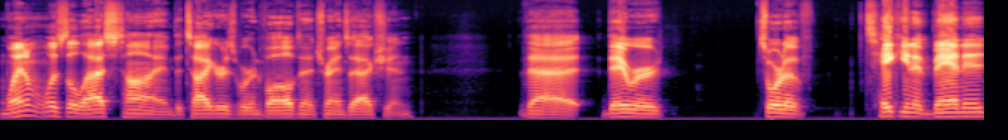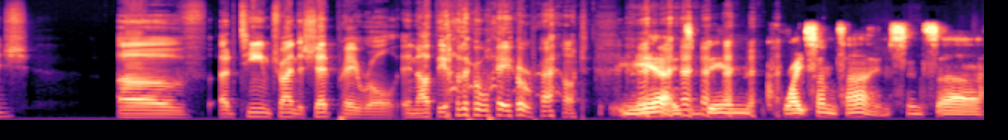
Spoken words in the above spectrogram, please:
When was the last time the Tigers were involved in a transaction that they were sort of taking advantage of a team trying to shed payroll and not the other way around? Yeah, it's been quite some time since uh,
